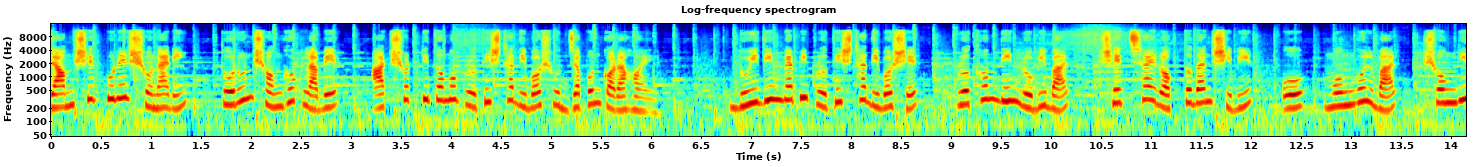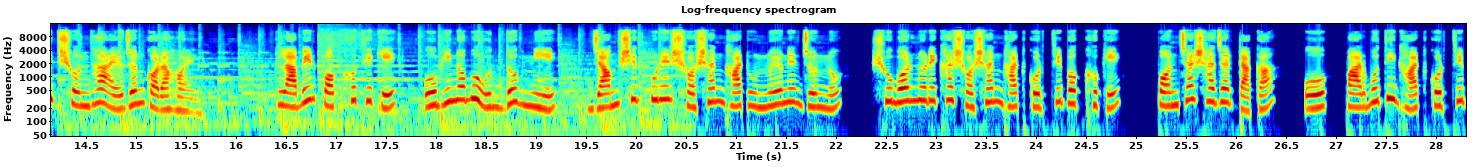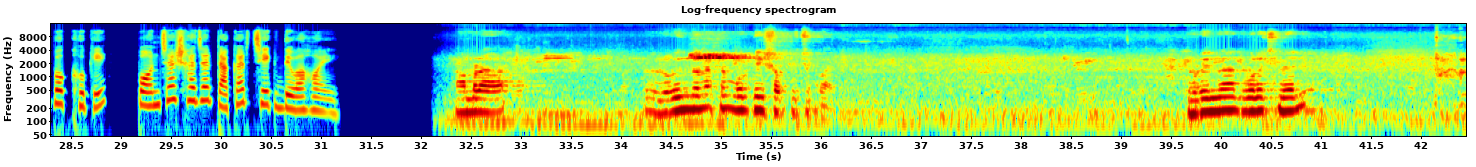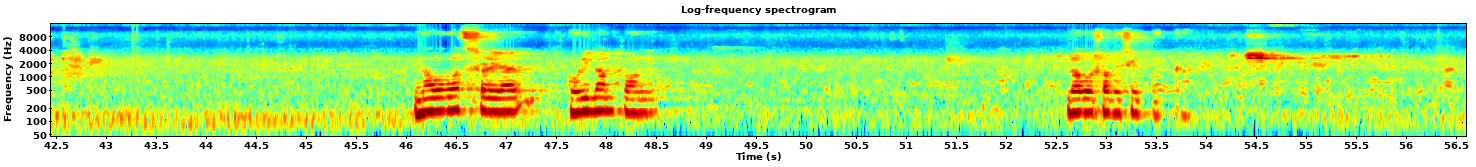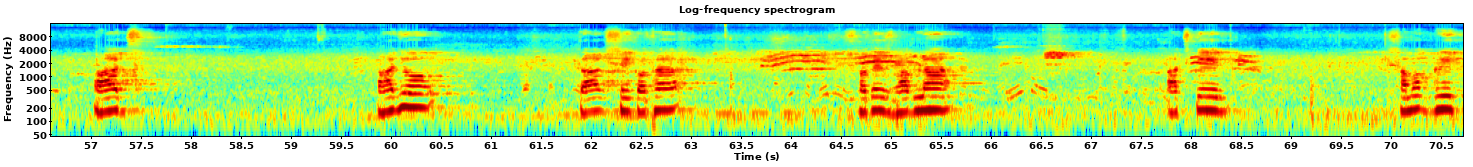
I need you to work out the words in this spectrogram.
জামশেদপুরের সোনারি তরুণ সংঘ ক্লাবের আটষট্টিতম প্রতিষ্ঠা দিবস উদযাপন করা হয়। দুই দিনব্যাপী প্রতিষ্ঠা দিবসের প্রথম দিন রবিবার স্বেচ্ছায় রক্তদান শিবির ও মঙ্গলবার সংগীত সন্ধ্যা আয়োজন করা হয়। ক্লাবের পক্ষ থেকে অভিনব উদ্যোগ নিয়ে জামশেদপুরের শ্মশান ঘাট উন্নয়নের জন্য সুবর্ণরেখা শ্মশান ঘাট কর্তৃপক্ষকে পঞ্চাশ হাজার টাকা ও পার্বতী ঘাট কর্তৃপক্ষকে পঞ্চাশ হাজার টাকার চেক দেওয়া হয়। আমরা রবীন্দ্রনাথের মধ্যেই সব কিছু পাই। রবীন্দ্রনাথ বলেছিলেন নববৎসরে করিলাম পণ নব স্বদেশের দীক্ষা। আজ আজও তার সেই কথা, স্বদেশ ভাবনা আজকের সামগ্রিক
